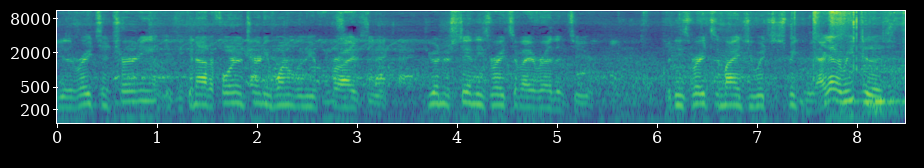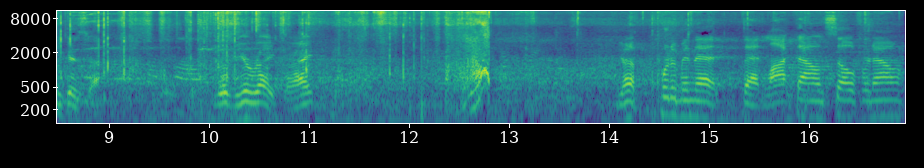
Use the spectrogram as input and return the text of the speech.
You have the right to an attorney. If you cannot afford an attorney, one will be provided to you. Do you understand these rights if I read it to you? With these rights in mind, you wish to speak to me. I got to read you this because uh, are your rights, all right? You got to put them in that, that lockdown cell for now.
